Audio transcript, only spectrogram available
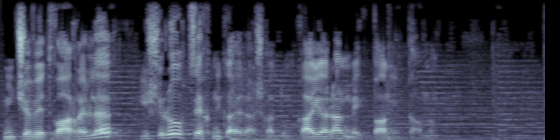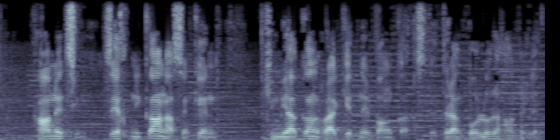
Մինչև այդ վառելը գիշերով տեխնիկա էր աշխատում, կայարան մեկ բան են տանում հանեցին տեխնիկան, ասենք այն քիմիական ռակետներ բան կար, ստե դրանք բոլորը հանել են։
